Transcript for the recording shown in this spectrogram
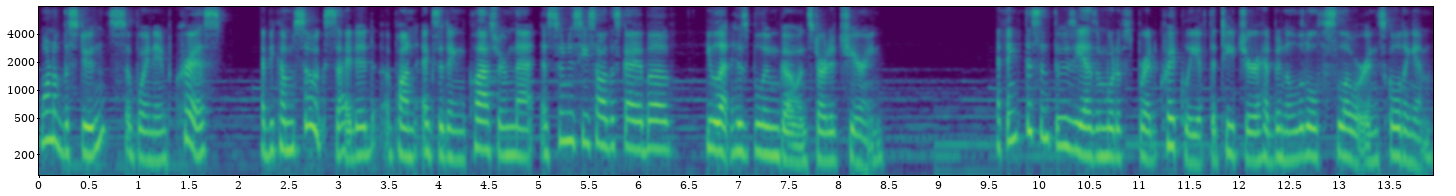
One of the students, a boy named Chris, had become so excited upon exiting the classroom that, as soon as he saw the sky above, he let his balloon go and started cheering. I think this enthusiasm would have spread quickly if the teacher had been a little slower in scolding him.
